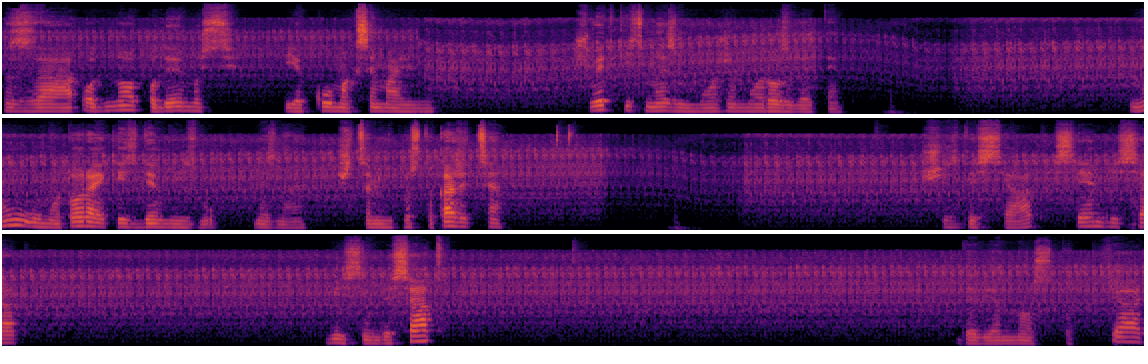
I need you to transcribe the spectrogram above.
Заодно подивимось, яку максимальну швидкість ми зможемо розвити. Ну, у мотора якийсь дивний звук. Не знаю, чи це мені просто кажеться. 60, 70, 80, 95.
